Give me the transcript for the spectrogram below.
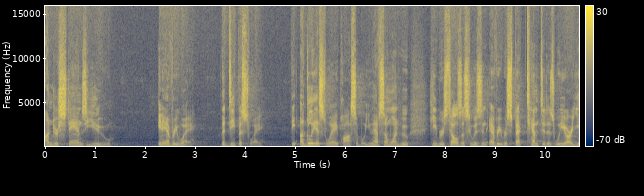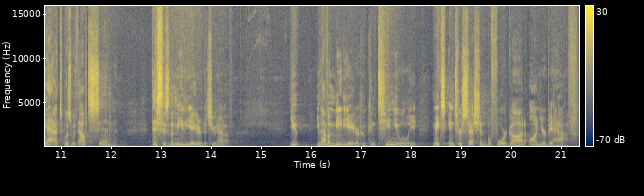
understands you in every way, the deepest way, the ugliest way possible. You have someone who Hebrews tells us who is in every respect tempted as we are, yet was without sin. This is the mediator that you have. You, you have a mediator who continually makes intercession before God on your behalf,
